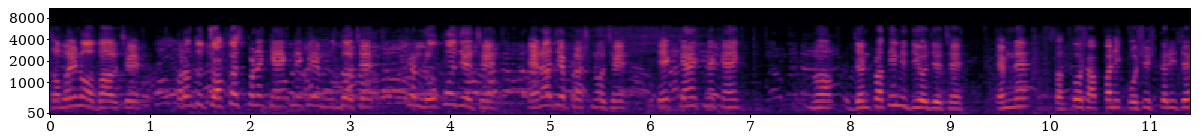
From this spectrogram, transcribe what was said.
સમયનો અભાવ છે. પરંતુ ચોક્કસપણે ક્યાંક ને ક્યાંક મુદ્દો છે કે લોકો જે છે, એના જે પ્રશ્નો છે, એ ક્યાંક ને ક્યાંક જનપ્રતિનિધિઓ જે છે, એમને સંતોષ આપવાની કોશિશ કરી છે.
